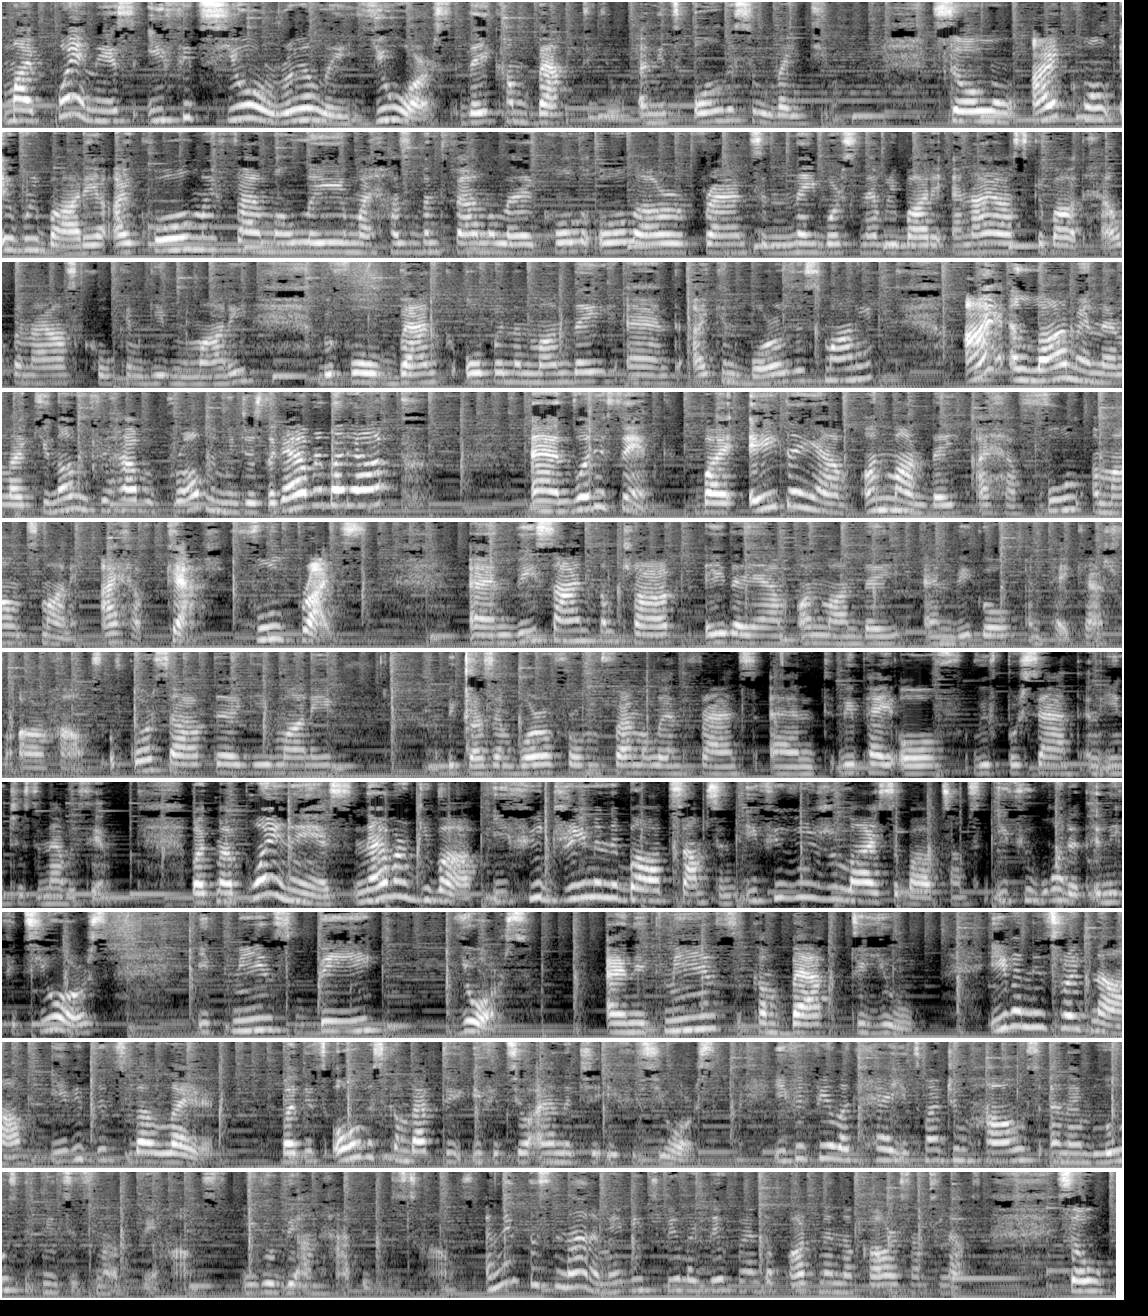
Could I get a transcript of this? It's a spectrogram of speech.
my point is if it's your really yours, they come back to you and it's always will wait you. So I call everybody. I call my family, my husband family. I call all our friends and neighbors and everybody, and I ask about help and I ask who can give me money before bank open on Monday and I can borrow this money. I alarm and like you know if you have a problem, you just like everybody up. And what do you think? By 8 a.m. on Monday, I have full amounts money. I have cash, full price and we sign contract 8 a.m. on Monday and we go and pay cash for our house. Of course, after I give money because I'm borrow from family and friends and we pay off with percent and interest and everything. But my point is never give up. If you're dreaming about something, if you visualize about something, if you want it and if it's yours, it means be yours. And it means come back to you. Even it's right now, even if it's about later but it's always come back to if it's your energy if it's yours. If you feel like hey it's my dream house and i'm loose it means it's not the house. You will be unhappy with this house. And it doesn't matter. Maybe it's feel like different apartment or car or something else. So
